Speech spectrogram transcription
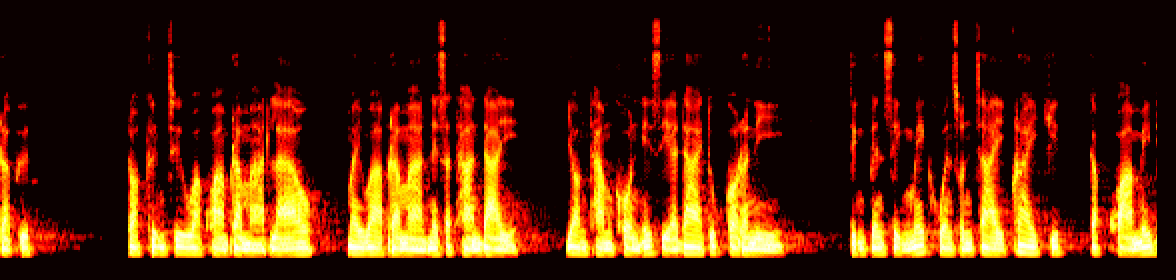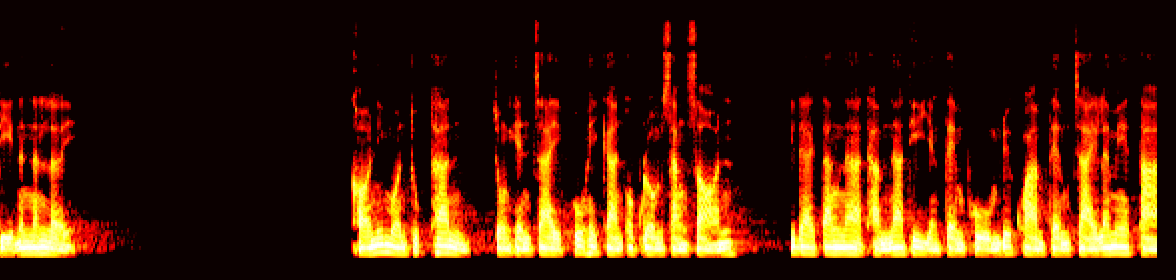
ประพฤติ ราะขึ้นชื่อว่าความประมาทแล้ว ไม่ว่าประมาทในสถานใด ย่อมทำคนให้เสียได้ทุกกรณี จึงเป็นสิ่งไม่ควรสนใจใกล้คิดกับความไม่ดีนั้น ๆ เลย ขอนิมนต์ทุกท่านจงเห็นใจผู้ให้การอบรมสั่งสอน ที่ได้ตั้งหน้าทำหน้าที่อย่างเต็มภูมิด้วยความเต็มใจและเมตตา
